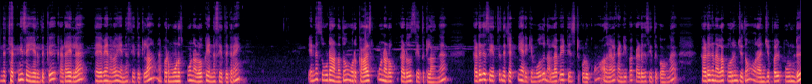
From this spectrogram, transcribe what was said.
இந்த சட்னி செய்கிறதுக்கு கடையில் தேவையான அளவு எண்ணெய் சேர்த்துக்கலாம். நான் இப்போ ஒரு மூணு ஸ்பூன் அளவுக்கு எண்ணெய் சேர்த்துக்கிறேன். எண்ணெய் சூடானதும் ஒரு கால் ஸ்பூன் அளவுக்கு கடுகு சேர்த்துக்கலாங்க. கடுகு சேர்த்து இந்த சட்னி அரைக்கும் போது நல்லாவே டேஸ்ட் கொடுக்கும். அதனால் கண்டிப்பாக கடுகு சேர்த்துக்கோங்க. கடுகு நல்லா பொரிஞ்சதும் ஒரு அஞ்சு பல் பூண்டு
